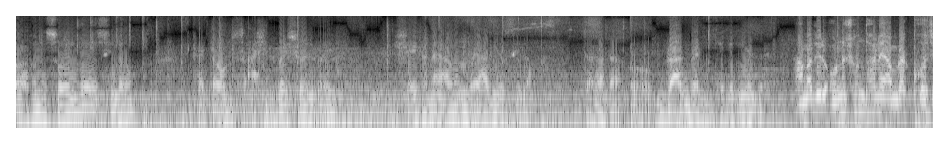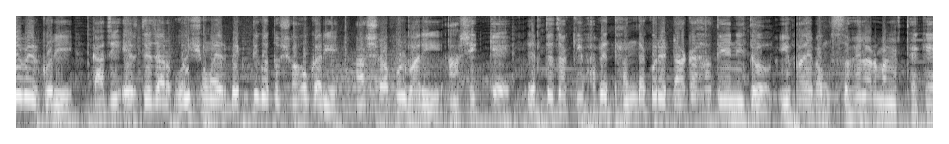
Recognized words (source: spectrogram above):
ওখানে সোহেল ভাই ছিল অ্যাকাউন্টস আশিফ ভাই, সোহেল ভাই। সেখানে আগুন ভাই আমিও ছিলাম। টাকাটা ব্রাক ব্যাংক থেকে নিয়ে যায়। আমাদের অনুসন্ধানে আমরা খুঁজে বের করি কাজী এর্তেজার ওই সময়ের ব্যক্তিগত সহকারী আশরাফুল বাড়ি আশিককে। এরতেজা কীভাবে ধান্দা করে টাকা হাতিয়ে নিত, ইভা এবং সোহেল আরমানের থেকে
